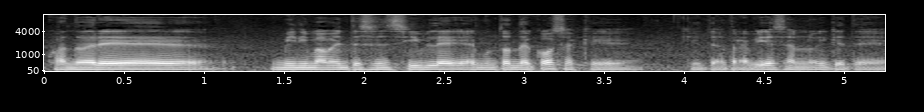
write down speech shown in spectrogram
Cuando eres mínimamente sensible hay un montón de cosas que, que te atraviesan ¿no? y que te,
